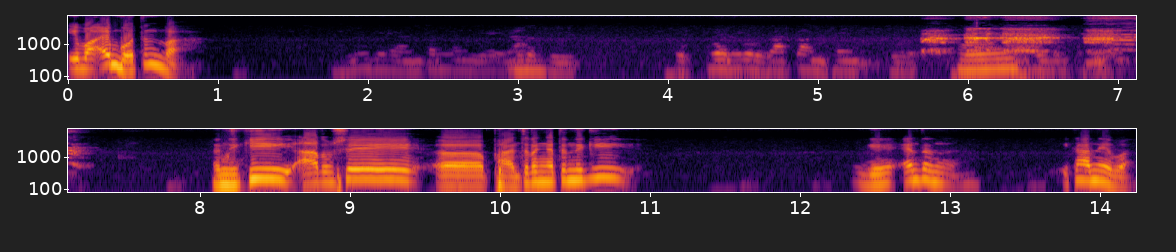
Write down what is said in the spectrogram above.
iwake mboten, Pak. Oh. Dan iki aruse uh, banter ngeten iki nggih enten ikane, Pak.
